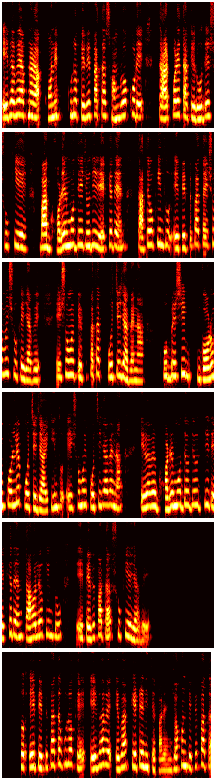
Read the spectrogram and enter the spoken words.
এইভাবে আপনারা অনেকগুলো পেঁপে পাতা সংগ্রহ করে তারপরে তাকে রোদে শুকিয়ে বা ঘরের মধ্যে যদি রেখে দেন, তাতেও কিন্তু এই পেঁপে পাতা এই সময় শুকে যাবে। এই সময় পেঁপে পাতা পচে যাবে না। খুব বেশি গরম পড়লে পচে যায়, কিন্তু এই সময় পচে যাবে না। এভাবে ঘরের মধ্যেও যদি রেখে দেন, তাহলেও কিন্তু এই পেঁপে পাতা শুকিয়ে যাবে। তো এই পেঁপে পাতাগুলোকে এইভাবে এবার কেটে নিতে পারেন যখন পেঁপে পাতা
